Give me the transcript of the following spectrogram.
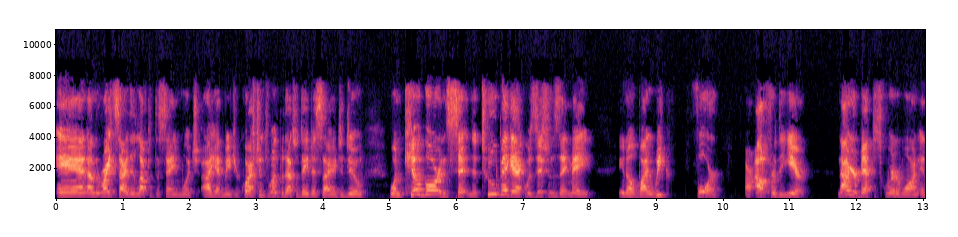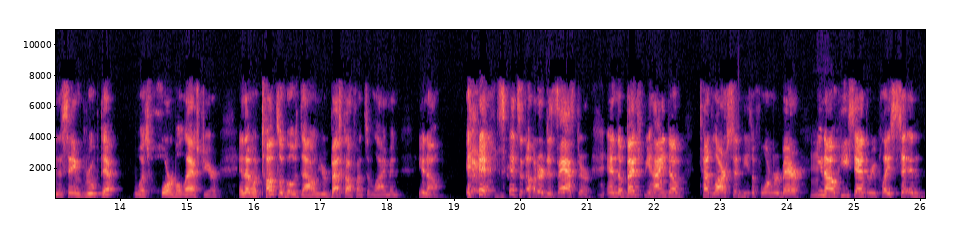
And on the right side, they left it the same, which I had major questions with, but that's what they decided to do. When Kilgore and Sitton, the two big acquisitions they made, you know, by week four, are out for the year. Now you're back to square one in the same group that was horrible last year. And then when Tunsil goes down, your best offensive lineman, you know, it's, it's an utter disaster. And the bench behind him Ted Larsen, he's a former Bear. Mm-hmm. You know, he's had to replace Sitton.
